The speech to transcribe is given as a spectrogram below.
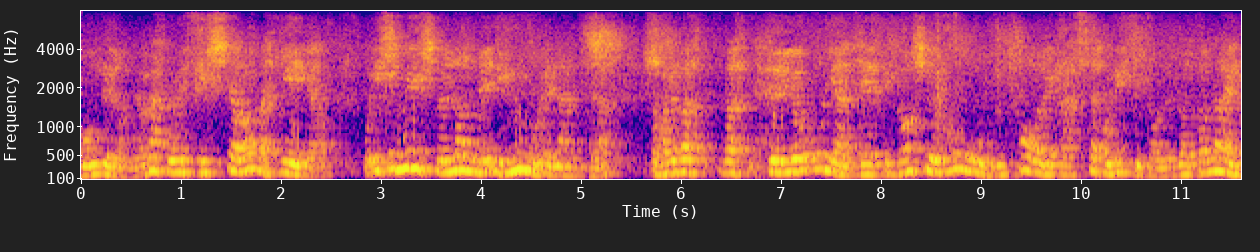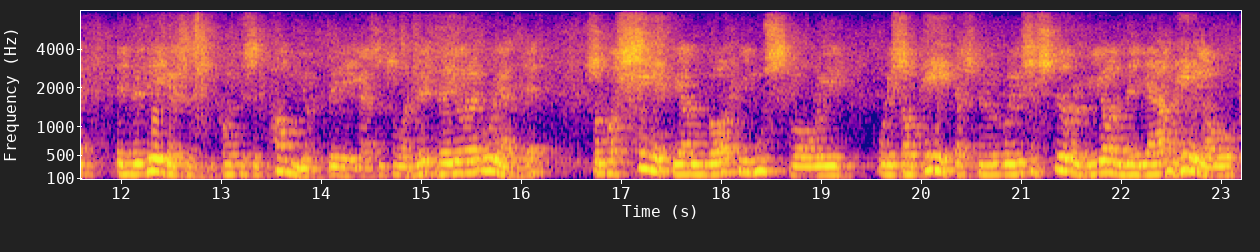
mange land. Det har vært både fiskere og jegere. Og ikke minst når landet i nord er nevnt her, så har det vært, vært høyreorienterte, ganske rå, brutale krefter på 90-tallet. Blant annet en, en bevegelse som seg Pamjok-bevegelsen, som var høyreorientert som marsjerte gjennom gatene i Moskva og i, og i St. Petersburg og i disse større byene med jernhæler og,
